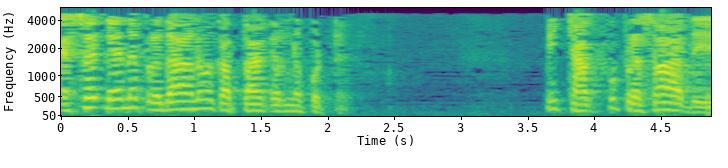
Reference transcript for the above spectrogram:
ඇස ගැන ප්‍රධානව කතා කරනකොට මේ චක්කු ප්‍රසාදය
